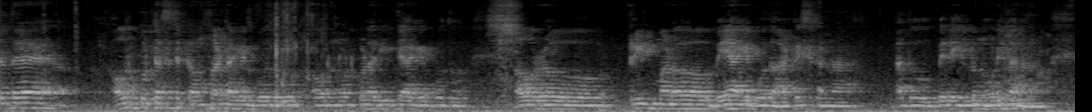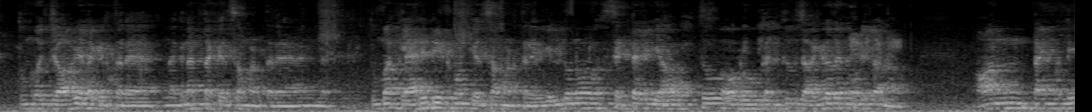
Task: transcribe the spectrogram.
ಜೊತೆ ಅವ್ರು ಕೊಟ್ಟಷ್ಟು ಕಂಫರ್ಟ್ ಆಗಿರ್ಬೋದು ಅವ್ರು ನೋಡ್ಕೊಳ್ಳೋ ರೀತಿ ಆಗಿರ್ಬೋದು ಅವರು ಟ್ರೀಟ್ ಮಾಡೋ ವೇ ಆಗಿರ್ಬೋದು ಆರ್ಟಿಸ್ಟ್ಗಳನ್ನ ಅದು ಬೇರೆ ಎಲ್ಲೂ ನೋಡಿಲ್ಲ ನಾನು. ತುಂಬ ಜಾವಿಯಲ್ ಆಗಿರ್ತಾರೆ ನಗನಗ್ತಾ ಕೆಲಸ ಮಾಡ್ತಾರೆ ಆ್ಯಂಡ್ ತುಂಬಾ ಕ್ಲಾರಿಟಿ ಇಟ್ಕೊಂಡು ಕೆಲಸ ಮಾಡ್ತಾರೆ. ಎಲ್ಲೂ ಸೆಟ್ ಅಲ್ಲಿ ಯಾವತ್ತೂ ಅವರು ಕನ್ಫ್ಯೂಸ್ ಆಗಿರೋದೇ ನೋಡಿಲ್ಲ ನಾನು. ಆನ್ ಟೈಮ್ ಅಲ್ಲಿ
